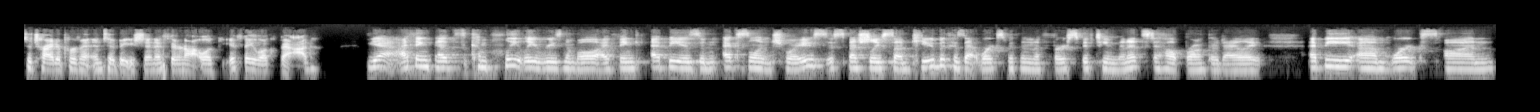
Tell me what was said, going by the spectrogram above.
to try to prevent intubation if they're not look if they look bad. Yeah, I think that's completely reasonable. I think epi is an excellent choice, especially sub Q, because that works within the first 15 minutes to help bronchodilate. Epi um, works on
